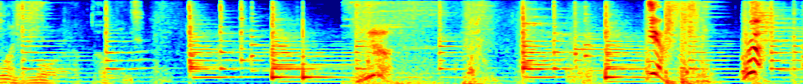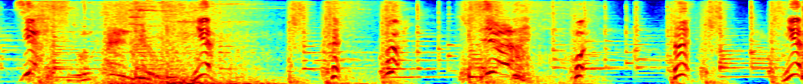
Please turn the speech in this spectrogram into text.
one more opponent. Yeah. Yeah. Yeah. Yeah. Yeah. Yeah.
